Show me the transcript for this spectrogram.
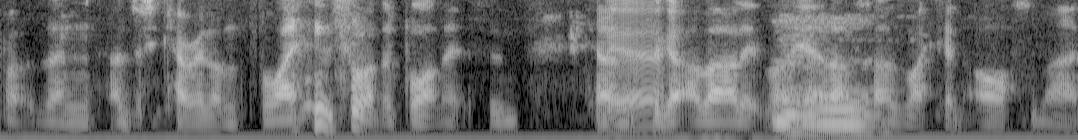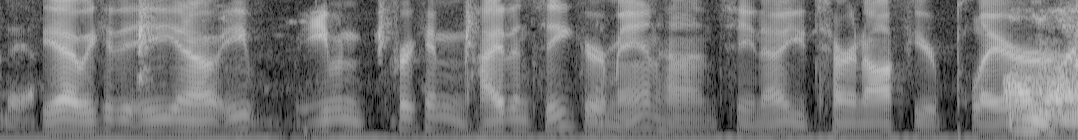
But then I just carried on flying to other planets and kind Yeah. of forgot about it. But yeah, that Mhm. sounds like an awesome idea. Yeah, we could, you know, e- even freaking hide and seek or manhunts. You know, you turn off your player Oh my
